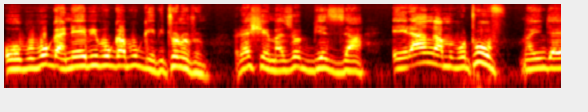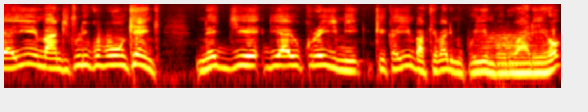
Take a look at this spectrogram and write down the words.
Obubuga n'ebibugabuga ebitonotono russia emaze obyezza era nga mu butuufu mayinja yayimba nti tuli ku bunkenke nejje lya ukraine ke kayimba ke bali mu kuyimba olwaleero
